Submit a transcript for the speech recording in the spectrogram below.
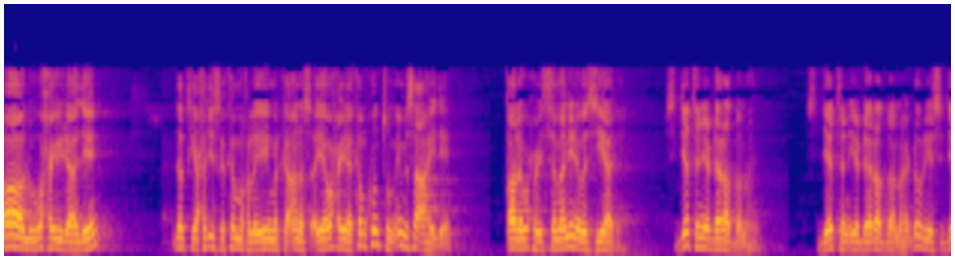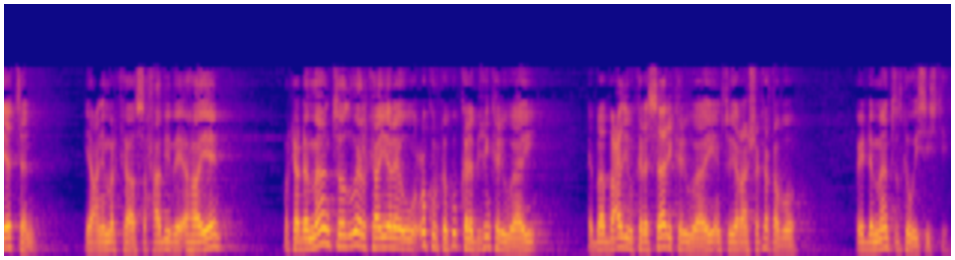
Qaaluu waxay yidhaahdeen dadkii xadiiska ka maqlayey marka anas ayaa waxay yidhahdeen kam kuntum? Imisa ahaydeen? Qaala wuxuu yihi amaaniina wa ziyaada. Siddeetan iyo dheeraad baanu ahayn. Siddeetan iyo dheeraad baanu ahayn. Dhowr iyo siddeetan. Yacni markaa saxaabi bay ahaayeen. Marka dhammaantood weelkaa yaree uu cukurka ku kala bixin kari waayey ee baabacadii uu kala saari kari waayey intuu yaraansho ka qabo bay dhammaantood ka weysaysteen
